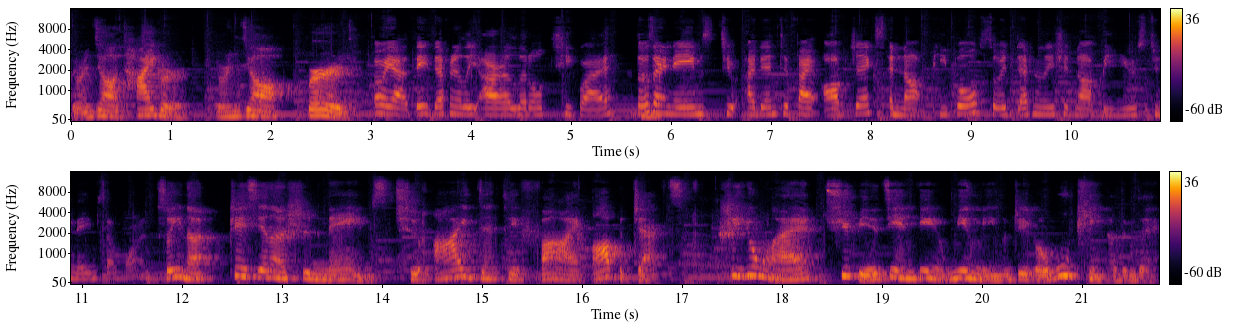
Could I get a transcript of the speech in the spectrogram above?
有人叫 Tiger，有人叫 Bird。 Oh yeah, they definitely are a little chiguai. Those are names to identify objects and not people, so it definitely should not be used to name someone. 所以呢，这些呢是 names to identify objects， 是用来区别、鉴定、命名这个物品的，对不对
